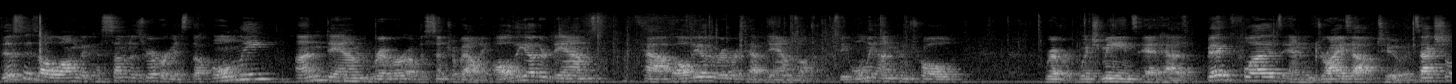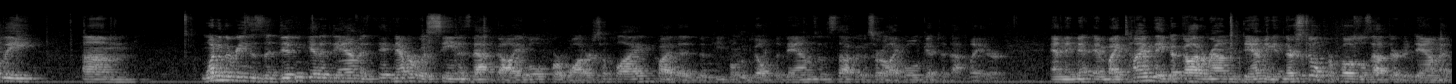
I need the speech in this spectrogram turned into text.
This is along the Cosumnes River. It's the only undammed river of the Central Valley. All the other dams have, all the other rivers have dams on it. It's the only uncontrolled river, which means it has big floods and dries out too. It's actually, um, one of the reasons it didn't get a dam, it, it never was seen as that valuable for water supply by the, the people who built the dams and stuff. It was sort of like, we'll get to that later. And, they, and by the time they got around to damming it, and there's still proposals out there to dam it,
